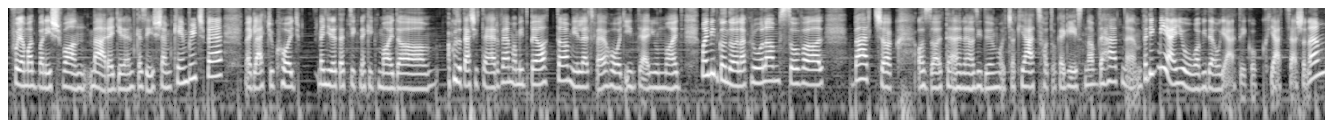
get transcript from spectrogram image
folyamatban is van már egy jelentkezésem Cambridge-be, meglátjuk, hogy mennyire tetszik nekik majd a, a kutatási tervem, amit beadtam, illetve hogy interjúm majd, majd mit gondolnak rólam, szóval bárcsak azzal telne az időm, hogy csak játszhatok egész nap, de hát nem. Pedig milyen jó a videójátékok játszása, nem?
